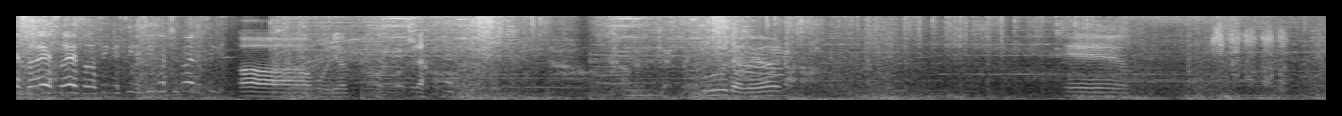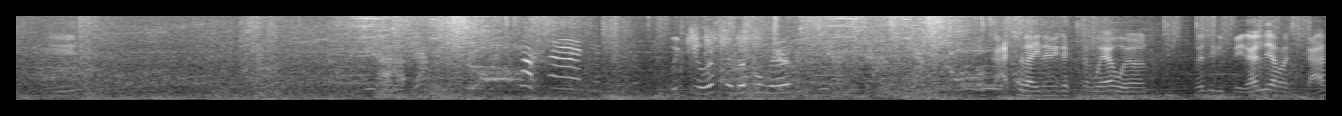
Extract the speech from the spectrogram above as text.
Eso, eso, eso. Sigue, sigue, sigue, madre, sigue. Oh, murió. Puta, weón. Eh. y- Uy, qué onda, loco, weón. No la dinámica de esta weá, weón. Parece que pegarle y arrancar,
